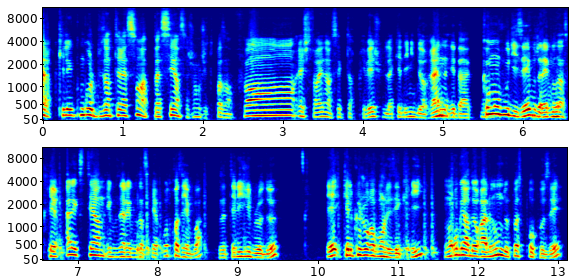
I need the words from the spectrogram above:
Alors, quel est le concours le plus intéressant à passer, en sachant que j'ai trois enfants et je travaille dans le secteur privé, je suis de l'Académie de Rennes. Et bien, comme on vous disait, vous allez vous inscrire à l'externe et vous allez vous inscrire au troisième voie. Vous êtes éligible aux deux. Et quelques jours avant les écrits, on regardera le nombre de postes proposés.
